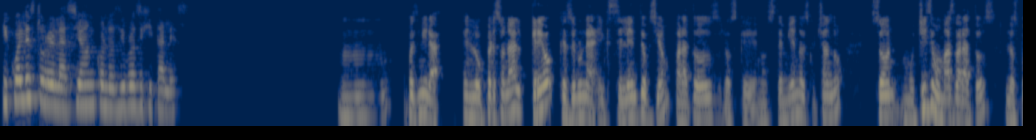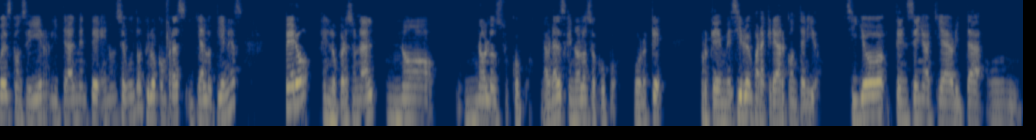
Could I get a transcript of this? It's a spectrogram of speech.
¿Y cuál es tu relación con los libros digitales? Mm, pues mira, en lo personal, creo que es una excelente opción para todos los que nos estén viendo, escuchando. Son muchísimo más baratos, los puedes conseguir literalmente en un segundo, tú lo compras y ya lo tienes, pero en lo personal no, no los ocupo. La verdad es que no los ocupo. ¿Por qué? Porque me sirven para crear contenido. Si yo te enseño aquí ahorita un,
